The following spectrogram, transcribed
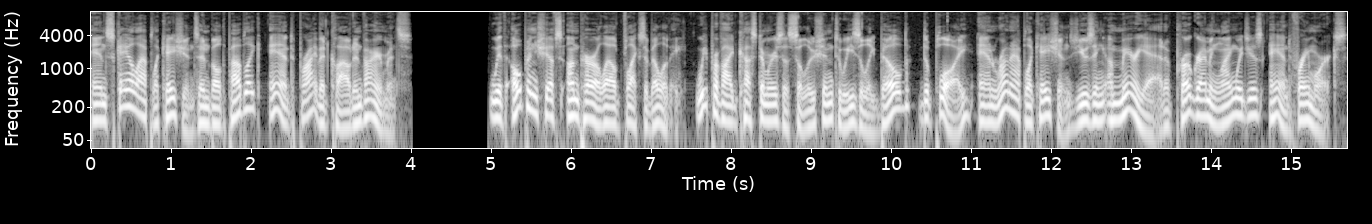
and scale applications in both public and private cloud environments. With OpenShift's unparalleled flexibility, we provide customers a solution to easily build, deploy, and run applications using a myriad of programming languages and frameworks.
